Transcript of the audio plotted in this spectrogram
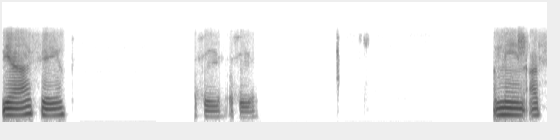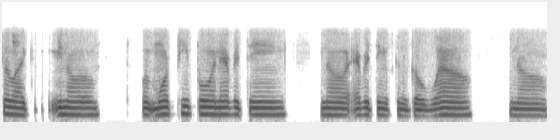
yeah, I see you. I see. you. I see. you. I mean, I feel like, you know, with more people and everything, you know, everything's to go well. You know,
